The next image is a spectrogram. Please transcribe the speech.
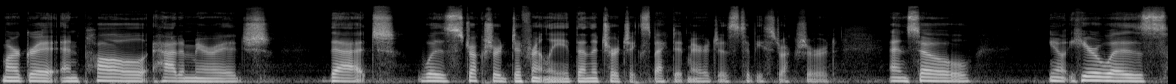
Margaret and Paul had a marriage that was structured differently than the church expected marriages to be structured. And so, you know, here was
